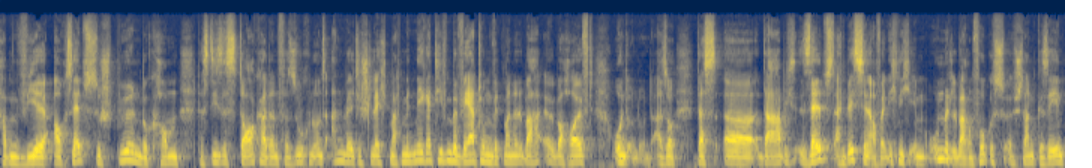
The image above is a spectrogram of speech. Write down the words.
haben wir auch selbst zu spüren bekommen, dass diese Stalker dann versuchen, uns Anwälte schlecht machen. Mit negativen Bewertungen wird man dann über, überhäuft und, und, und. Also das, äh, da habe ich selbst ein bisschen, auch wenn ich nicht im unmittelbaren Fokus stand, gesehen,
